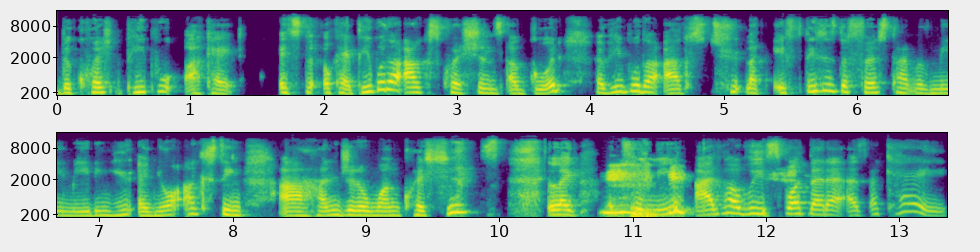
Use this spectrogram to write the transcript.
the question, people. Okay, it's the okay. People that ask questions are good, but people that ask two, like, if this is the first time of me meeting you and you're asking a hundred and one questions, like to me, I'd probably spot that as okay.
